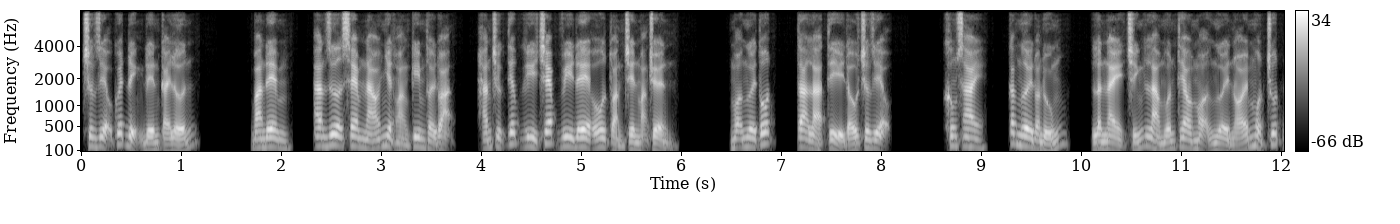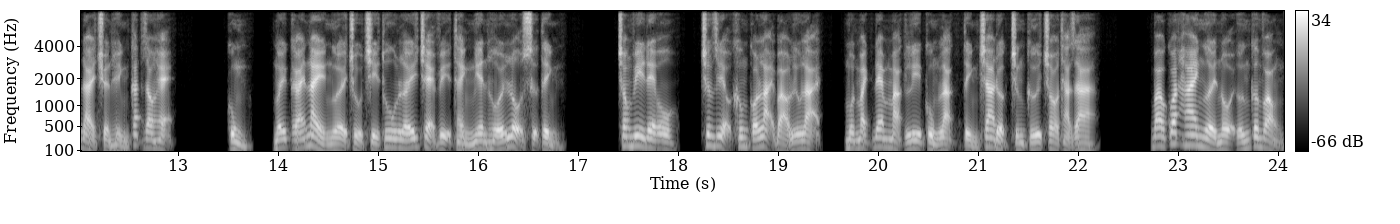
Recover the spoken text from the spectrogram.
trương diệu quyết định đến cái lớn. Ban đêm, an dưa xem náo nhiệt hoàng kim thời đoạn, hắn trực tiếp ghi chép video toàn trên mạng truyền. Mọi người tốt ta là tỷ đấu trương diệu. Không sai, các ngươi đoán đúng, lần này chính là muốn theo mọi người nói một chút đài truyền hình cắt giao hẹ. Cùng, mấy cái này người chủ trì thu lấy trẻ vị thành niên hối lộ sự tình. Trong video, trương diệu không có lại bảo lưu lại, một mạch đem mạc ly cùng lạc tỉnh tra được chứng cứ cho thả ra. Bao quát hai người nội ứng cơm vòng,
